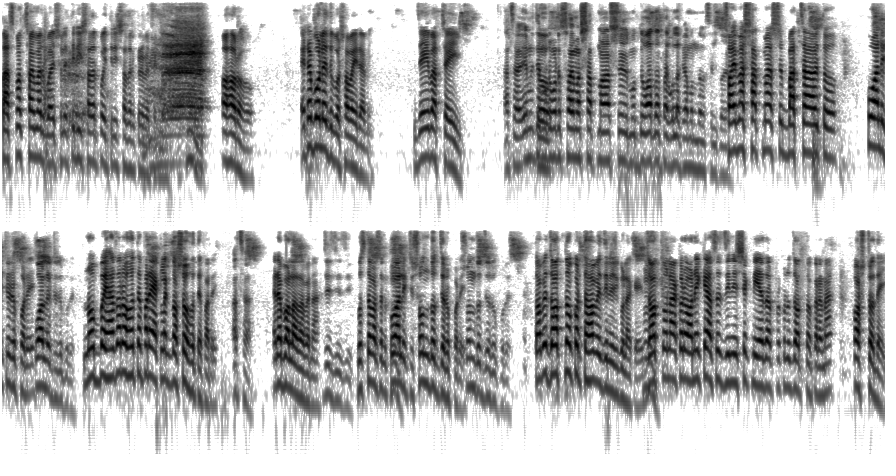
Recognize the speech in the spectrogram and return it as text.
পাঁচ মাস ছয় মাস বয়স হলে তিরিশ হাজার পঁয়ত্রিশ হাজার করে বেঁচে অহরহ। এটা বলে দেবো সবাই আমি যে এই বাচ্চা এই। আচ্ছা এমনিতে মোটামুটি ছয় মাস সাত মাসের মধ্যে ওয়াদাতাগুলো কেমন দাম সেল করে? ছয় মাস সাত মাস বাচ্চা হয়তো কোয়ালিটির উপরে। কোয়ালিটির উপরে। নব্বই হাজারও হতে পারে এক লাখ দশও হতে পারে। আচ্ছা। এটা বলা যাবে না। জি জি জি। বুঝতে পারছেন? কোয়ালিটি সৌন্দর্যের উপরে। সৌন্দর্যের উপরে। তবে যত্ন করতে হবে জিনিসগুলাকে। যত্ন না করে অনেকে আছে জিনিস নিয়ে যাওয়ার পর কোনো যত্ন করে না কষ্ট দেয়।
